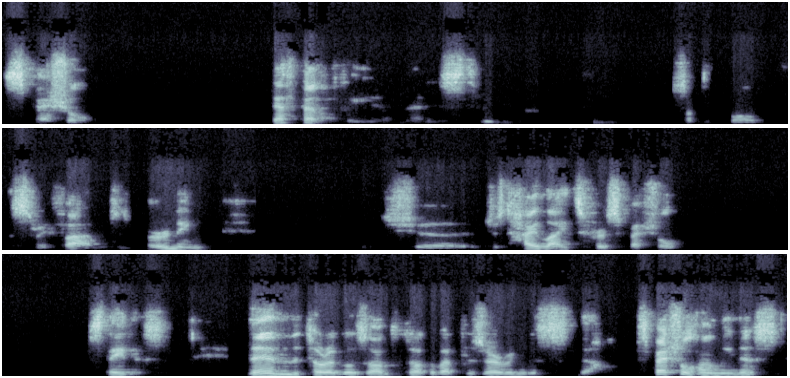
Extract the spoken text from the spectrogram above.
special death penalty, and that is through something called srefa, which is burning, which uh, just highlights her special status. Then the Torah goes on to talk about preserving this, the special holiness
